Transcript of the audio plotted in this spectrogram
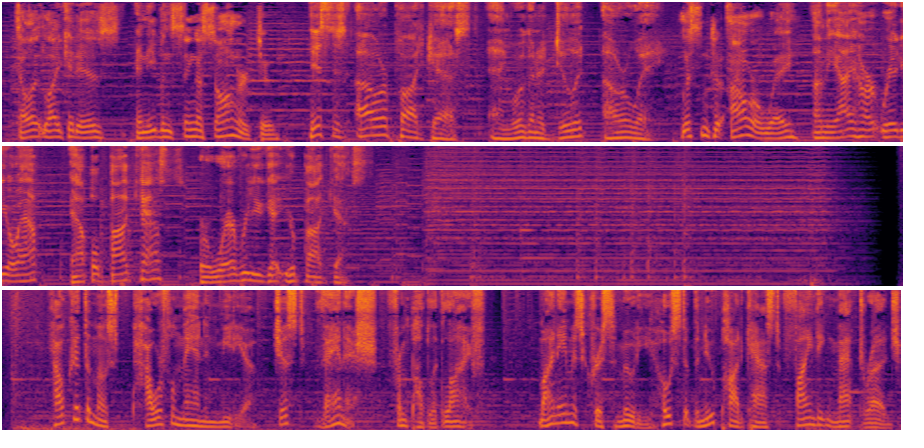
tell it like it is, and even sing a song or two. This is our podcast, and we're going to do it our way. Listen to Our Way on the iHeartRadio app, Apple Podcasts, or wherever you get your podcasts. How could the most powerful man in media just vanish from public life? My name is Chris Moody, host of the new podcast Finding Matt Drudge.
